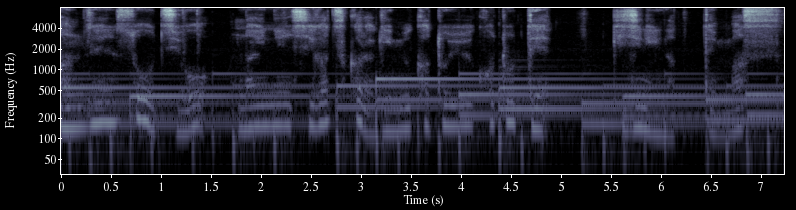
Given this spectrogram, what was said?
安全装置を来年4月から義務化ということで記事になってます。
